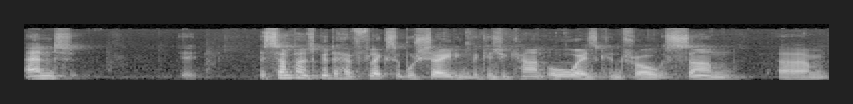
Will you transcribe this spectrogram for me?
And it's sometimes good to have flexible shading because you can't always control the sun um,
